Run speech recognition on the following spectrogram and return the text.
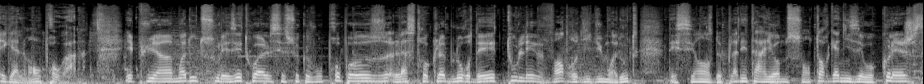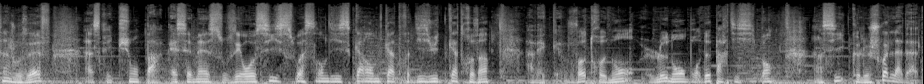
également au programme. Et puis un mois d'août sous les étoiles, c'est ce que vous propose l'Astro Club Lourdes tous les vendredis du mois d'août. Des séances de planétarium sont organisées au Collège Saint-Joseph. Inscription par SMS au 06 70 44 18 80 avec votre nom, le nombre de participants ainsi que le choix de la date.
